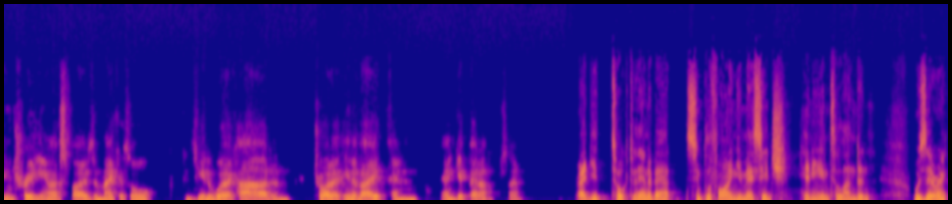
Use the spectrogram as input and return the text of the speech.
intriguing, I suppose, and make us all continue to work hard and try to innovate and and get better. So, Brad, you talked then about simplifying your message heading into London. Was there a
